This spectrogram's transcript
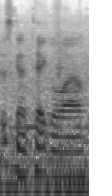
This is gonna take a while.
